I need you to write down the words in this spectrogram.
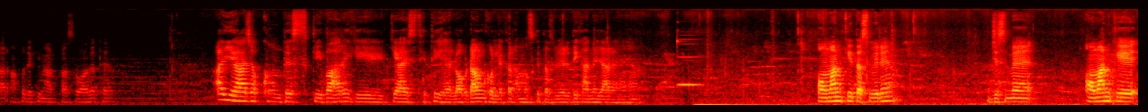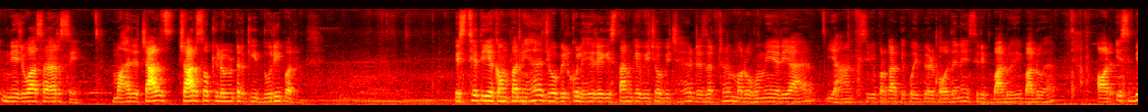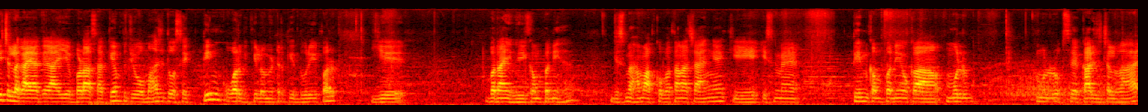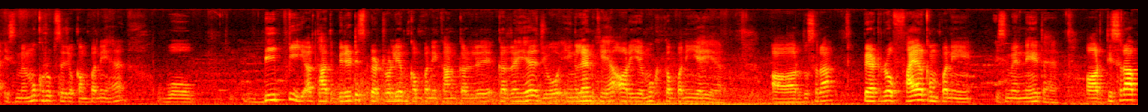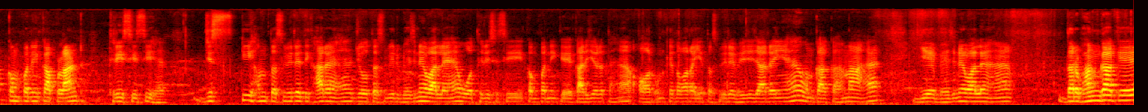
नमस्कार आपको देखिए, में आपका स्वागत है। आइए, आज आपको हम देश की बाहरी की क्या स्थिति है? लॉकडाउन को लेकर हम उसकी तस्वीरें दिखाने जा रहे हैं। ओमान की तस्वीरें, जिसमें ओमान के निजवा शहर से महज चार चार सौ किलोमीटर की दूरी पर स्थित ये कंपनी है, जो बिल्कुल ही रेगिस्तान के बीचों बीच है। डेजर्ट है मरुभूमि एरिया है। यहाँ किसी भी प्रकार के कोई पेड़ पौधे नहीं, सिर्फ़ बालू ही बालू है। और इस बीच लगाया गया ये बड़ा सा कैंप जो महज दो से तीन वर्ग किलोमीटर की दूरी पर ये बनाई हुई कंपनी है, जिसमें हम आपको बताना चाहेंगे कि इसमें तीन कंपनियों का मूल मूल रूप से कार्य चल रहा है। इसमें मुख्य रूप से जो कंपनी है, वो बीपी अर्थात ब्रिटिश पेट्रोलियम कंपनी काम कर ले, कर रही है, जो इंग्लैंड की है और ये मुख्य कंपनी यही है। और दूसरा पेट्रोफायर कंपनी इसमें निहित है। और तीसरा कंपनी का प्लांट थ्री सी है, जिसकी हम तस्वीरें दिखा रहे हैं, जो तस्वीर भेजने वाले हैं, वो थ्री सी कंपनी के कार्यरत हैं और उनके द्वारा ये तस्वीरें भेजी जा रही हैं। उनका कहना है, ये भेजने वाले हैं दरभंगा के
